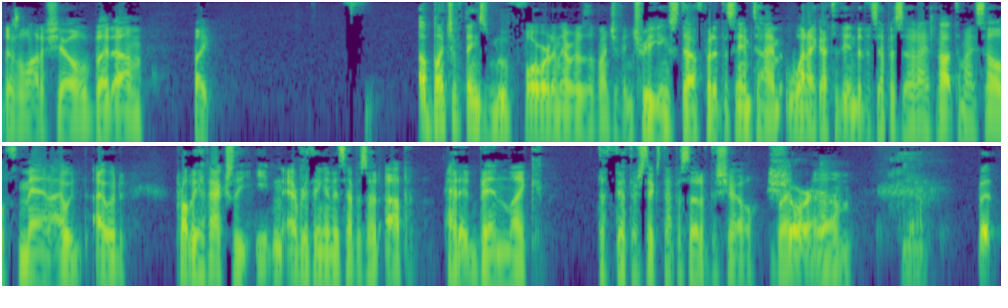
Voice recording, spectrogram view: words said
there's a lot of show, but um, like a bunch of things moved forward and there was a bunch of intriguing stuff but at the same time when i got to the end of this episode i thought to myself man i would i would probably have actually eaten everything in this episode up had it been like the fifth or sixth episode of the show but, Sure, yeah. um, Yeah. but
